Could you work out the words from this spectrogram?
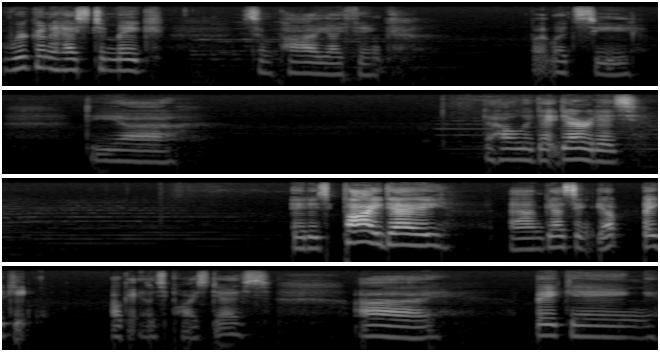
we're going to have to make some pie, I think. But let's see the uh, the holiday. There it is. It is Pi Day. I'm guessing. Yep, baking. Okay, let's pause this. Uh, baking.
